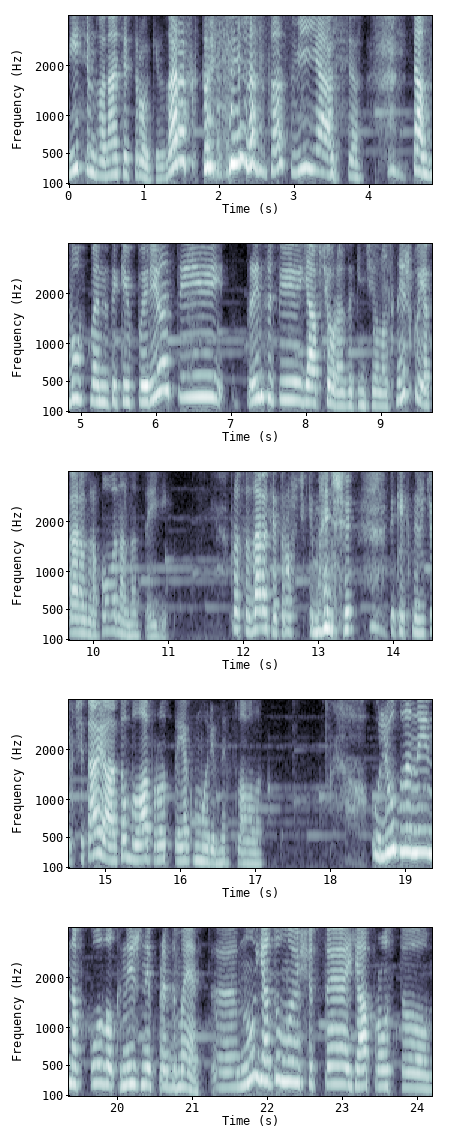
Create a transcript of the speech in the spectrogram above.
8-12 років. Зараз хтось сильно засміявся. Так, був в мене такий період, і, в принципі, я вчора закінчила книжку, яка розрахована на цей вік. Просто зараз я трошечки менше таких книжечок читаю, а то була просто як в морі в них плавала. Улюблений навколо книжний предмет. Е, Ну, я думаю, що це я просто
